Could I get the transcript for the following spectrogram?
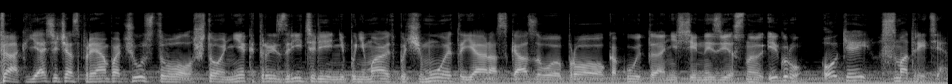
Так, я сейчас прям почувствовал, что некоторые зрители не понимают, почему это я рассказываю про какую-то не сильно известную игру. Окей, смотрите.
